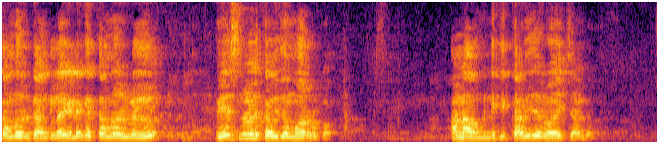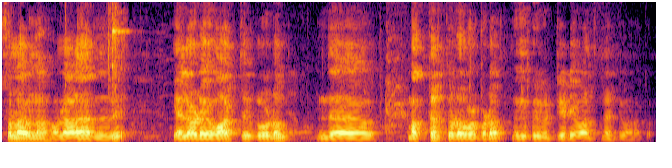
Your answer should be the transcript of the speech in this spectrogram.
தமிழர் இருக்காங்கல்ல இலங்கை தமிழர்கள் பேசினாலே கவிதை மாதிரி இருக்கும். ஆனால் அவங்க இன்னைக்கு கவிதை வாய்ச்சாங்க. சொல்லணும் அவ்வளோ அழகாக இருந்தது. எல்லோருடைய வாழ்த்துக்களோடும் இந்த மக்கள் தொடர்பு படம் மிகப்பெரிய வெற்றியடைய வாழ்த்து. நன்றி வணக்கம்.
